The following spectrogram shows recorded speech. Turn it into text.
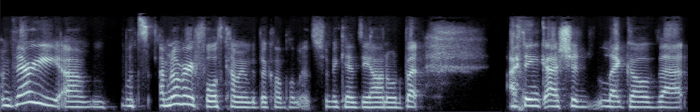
am very um what's I'm not very forthcoming with the compliments to Mackenzie Arnold, but I think I should let go of that,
